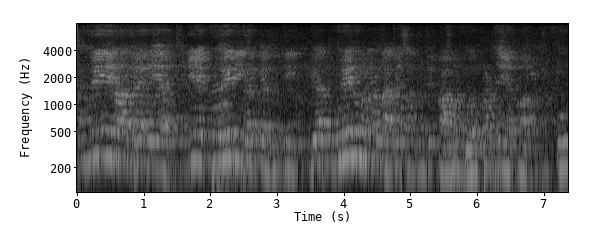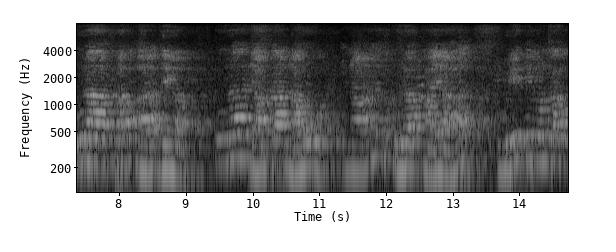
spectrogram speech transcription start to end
ਪੂਰੇ ਦੇ ਨਾਲ ਰਹਿ ਰਿਹਾ ਜਿਹਨੇ ਪੂਰੇ ਦੀ ਗੱਲ ਕਰ ਦਿੱਤੀ, ਜਿਹੜਾ ਪੂਰੇ ਨੂੰ ਮੰਨਣ ਲੱਗੇ ਸਤਿਗੁਰ ਦੇ ਪਾਵਨ ਬੋਲ ਪੜ੍ਹਦੇ ਆਪਾਂ, ਪੂਰਾ ਪ੍ਰਭ ਆਰਾਧਿਆ, ਪੂਰਾ ਜਾਕਾ ਨਾਉ, ਨਾਨਕ ਪੂਰਾ ਪਾਇਆ, ਪੂਰੇ ਦੇ ਗੁਣ ਗਾਓ।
